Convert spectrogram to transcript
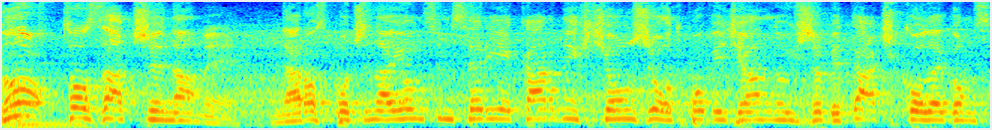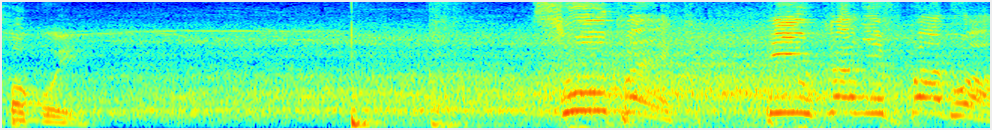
No, to zaczynamy. Na rozpoczynającym serię karnych ciąży odpowiedzialność, żeby dać kolegom spokój. Słupek! Piłka nie wpadła!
